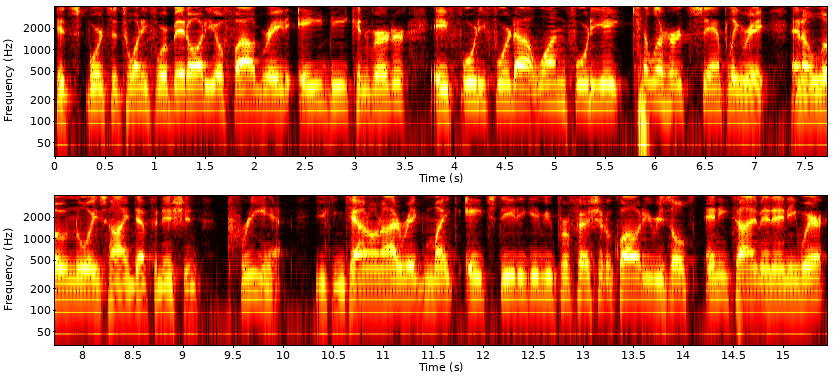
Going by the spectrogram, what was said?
It sports a 24 bit audiophile grade AD converter, a 44.1 48 kilohertz sampling rate, and a low noise high definition preamp. You can count on iRig Mic HD to give you professional quality results anytime and anywhere.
